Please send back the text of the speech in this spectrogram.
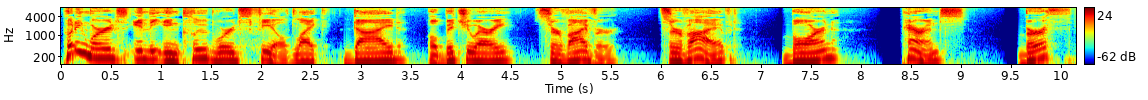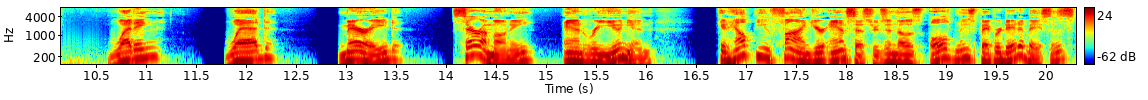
Putting words in the include words field like died, obituary, survivor, survived, born, parents, birth, wedding, wed, married, ceremony, and reunion can help you find your ancestors in those old newspaper databases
